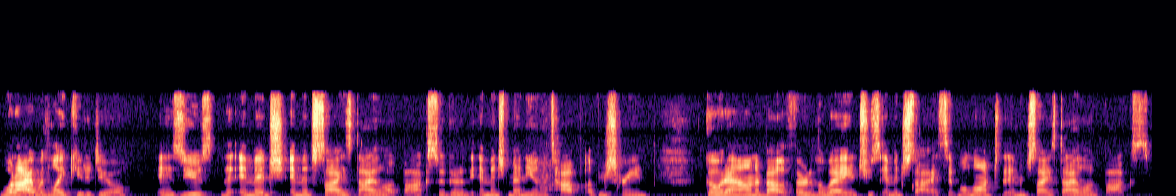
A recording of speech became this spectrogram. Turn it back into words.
what I would like you to do is use the image image size dialog box. So go to the image menu on the top of your screen, go down about a third of the way and choose image size. It will launch the image size dialog box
